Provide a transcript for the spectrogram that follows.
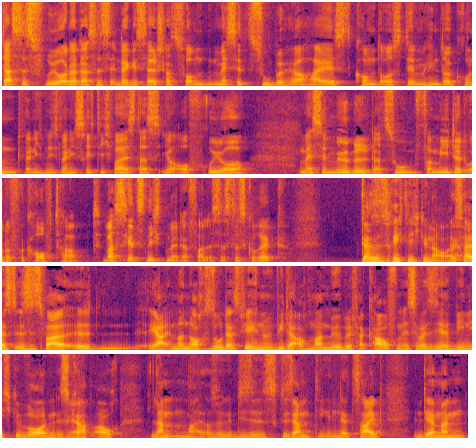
Dass es früher oder dass es in der Gesellschaftsform Messezubehör heißt, kommt aus dem Hintergrund, wenn ich es wenn richtig weiß, dass ihr auch früher Messemöbel dazu vermietet oder verkauft habt, was jetzt nicht mehr der Fall ist. Ist das korrekt? Das ist richtig, genau. Ja. Das heißt, es ist zwar äh, ja immer noch so, dass wir hin und wieder auch mal Möbel verkaufen, ist aber sehr wenig geworden. Es ja. gab auch Lampen mal, also dieses Gesamtding. In der Zeit, in der man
